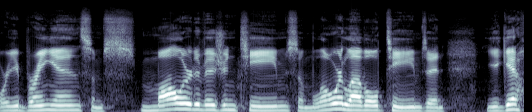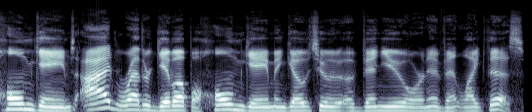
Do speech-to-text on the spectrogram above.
where you bring in some smaller division teams, some lower level teams, and you get home games. I'd rather give up a home game and go to a venue or an event like this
